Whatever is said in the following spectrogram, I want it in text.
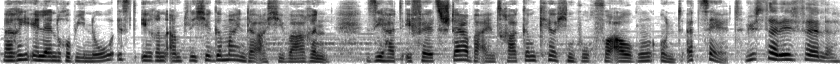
Marie-Hélène Robineau ist ehrenamtliche Gemeindearchivarin. Sie hat Eiffels Sterbeeintrag im Kirchenbuch vor Augen und erzählt. Gustave Eiffel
